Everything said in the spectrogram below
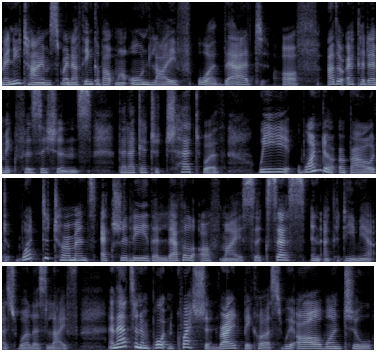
Many times, when I think about my own life or that of other academic physicians that I get to chat with, we wonder about what determines actually the level of my success in academia as well as life. And that's an important question, right? Because we all want to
